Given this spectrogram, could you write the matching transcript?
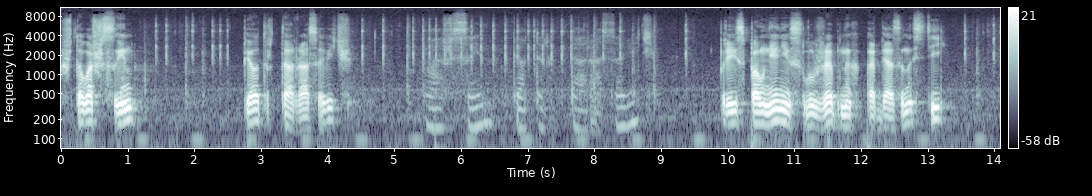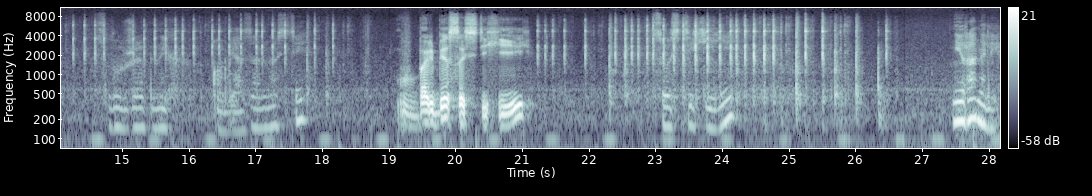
что ваш сын Петр Тарасович. Ваш сын Петр Тарасович. При исполнении служебных обязанностей. Служебных обязанностей. В борьбе со стихией. Со стихией. Не рано ли?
